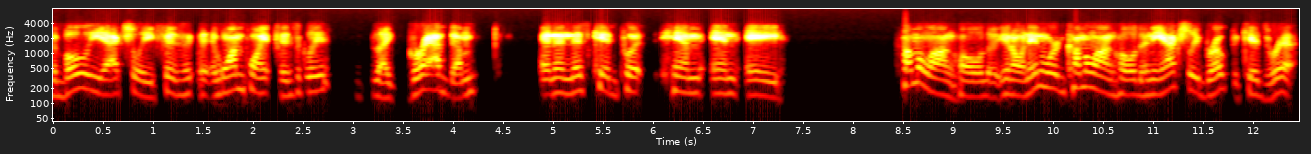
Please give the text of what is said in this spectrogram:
the bully actually phys- at one point physically like grabbed him and then this kid put him in a come along hold, you know, an inward come along hold, and he actually broke the kid's wrist.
